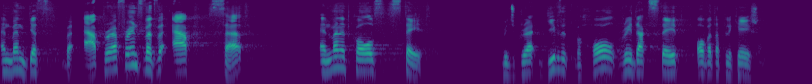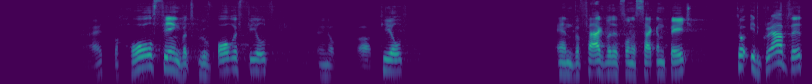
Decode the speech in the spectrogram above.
and then gets the app reference that the app set, and then it calls state which gives it the whole Redux state of that application. Right? The whole thing but with all the fields, you know, uh, field, and the fact that it's on the second page. So it grabs it,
